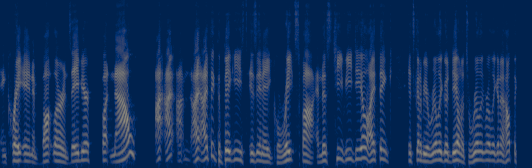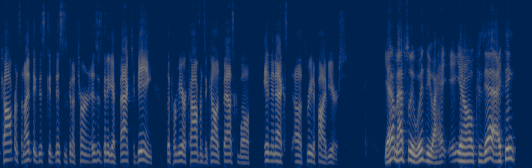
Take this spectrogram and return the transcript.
and Creighton and Butler and Xavier. But now I, I I think the Big East is in a great spot, and this TV deal, I think it's going to be a really good deal, and it's really really going to help the conference. And I think this could this is going to turn this is going to get back to being the premier conference in college basketball in the next uh, three to five years. Yeah, I'm absolutely with you. I you know because yeah, I think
